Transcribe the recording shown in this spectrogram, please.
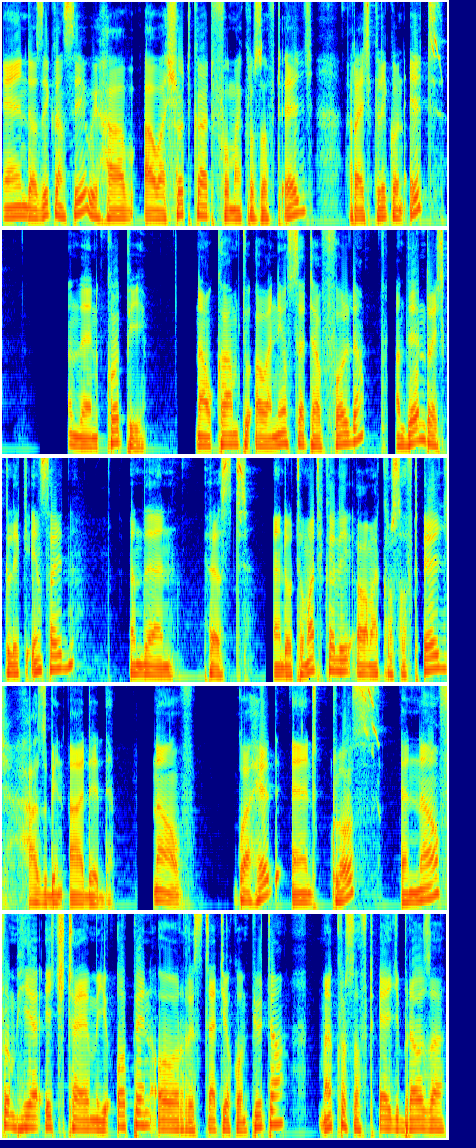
And as you can see, we have our shortcut for Microsoft Edge. Right click on it and then copy. Now come to our new setup folder and then right click inside and then paste. And automatically our Microsoft Edge has been added. Now go ahead and close and now from here, each time you open or restart your computer, Microsoft Edge browser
